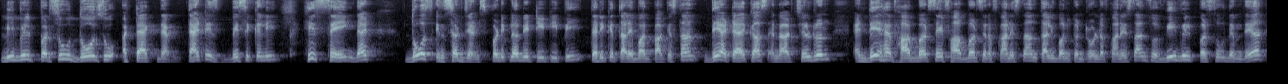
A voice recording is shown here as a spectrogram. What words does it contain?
we will pursue those who attack them. That is basically his saying that those insurgents, particularly TTP, Tehrik-e-Taliban Pakistan, they attack us and our children and they have harbors, safe harbors in Afghanistan, Taliban controlled Afghanistan. So we will pursue them there.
